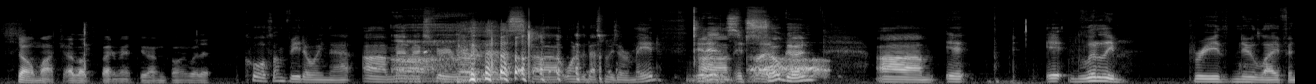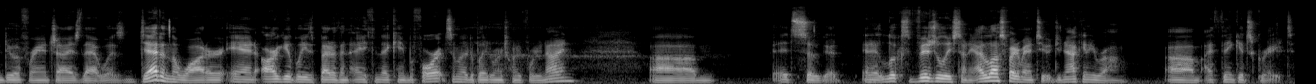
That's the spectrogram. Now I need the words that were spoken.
so much. I love Spider Man Two. I'm going with it. Cool, so I'm vetoing that. Um, Mad Max Fury Road is uh, one of the best movies ever made. It um, is, It's but- so good. Um, it it literally breathed new life into a franchise that was dead in the water and arguably is better than anything that came before it, similar to Blade Runner 2049. Um, it's so good. And it looks visually stunning. I love Spider Man 2, do not get me wrong. Um, I think it's great.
